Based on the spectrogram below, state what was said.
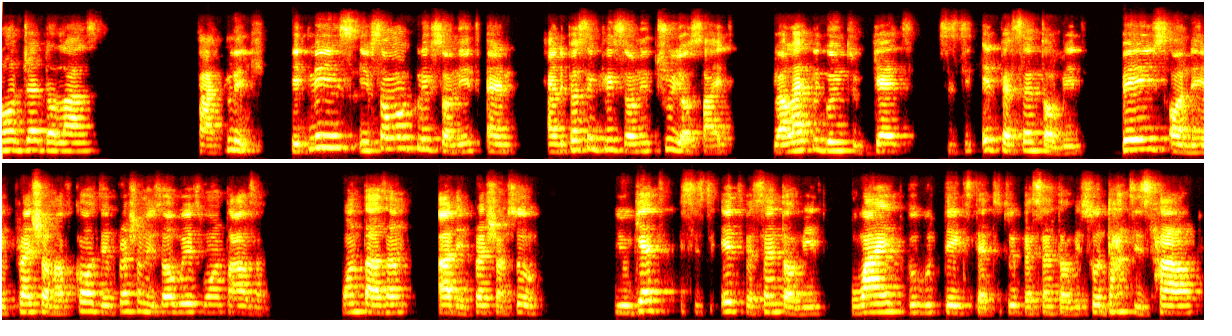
$100 per click, it means if someone clicks on it and, and the person clicks on it through your site, you are likely going to get 68% of it based on the impression. Of course, the impression is always 1,000. 1,000 ad impression. So you get 68% of it while Google takes 32% of it. So that is how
